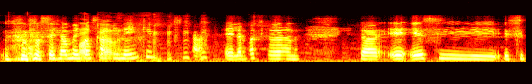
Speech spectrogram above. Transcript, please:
Você realmente não bacana. sabe nem quem buscar. Ele é bacana. Então, esse, esse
